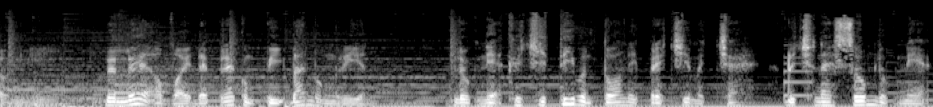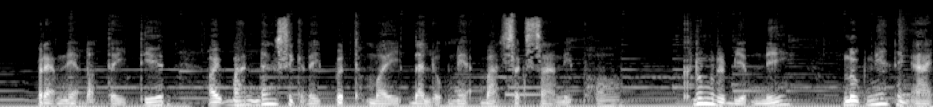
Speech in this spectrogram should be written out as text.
ដ៏ងាយនៅលើអ្វីដែលព្រះគម្ពីរបានបង្រៀនលោកអ្នកគឺជាទីបន្ទាល់នៃព្រះជាម្ចាស់ដូច្នេះសូមលោកអ្នក ប្រាប់អ្នកដទៃទៀតឲ្យបានដឹងសេចក្តីពិតថ្មីដែលលោកអ្នកបានសិក្សានេះផងក្នុងរបៀបនេះលោកអ្នកនឹងអាច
